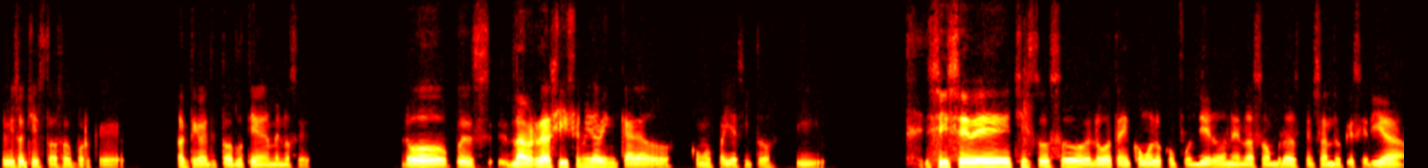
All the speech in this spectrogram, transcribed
Se me hizo chistoso porque prácticamente todos lo tienen menos él. Luego, pues, la verdad sí se mira bien cagado como payasito. Sí se ve chistoso. Luego también cómo lo confundieron en las sombras pensando que sería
